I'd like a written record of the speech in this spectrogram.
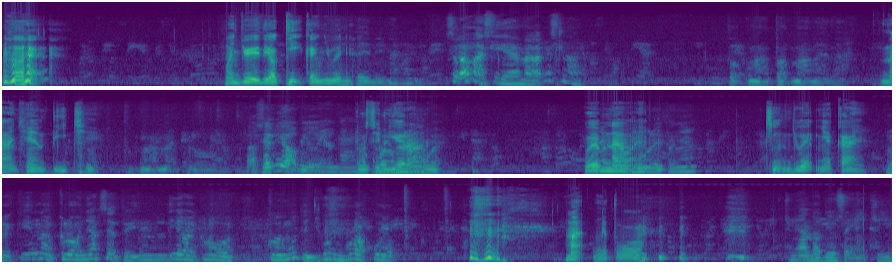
tên này nè. sau đó là gì mà cái sao Tọt mà tọt mà này nè. Nàng chen chê Tọt mà này pro. Nó sẽ đi ra Để tao nhá. Chỉnh vậy nhé cái Rồi cái nào klo nhá sẽ thì yêu klo. Cùi muốn tỉnh chú klo cùi. Mạng cái to chúng ăn đầu tiêu sẽ chỉ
